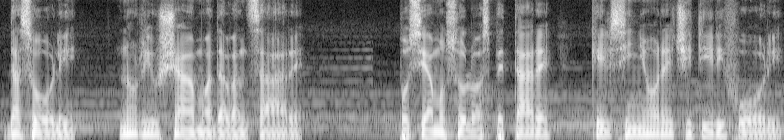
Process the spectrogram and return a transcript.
Da soli non riusciamo ad avanzare, possiamo solo aspettare che il Signore ci tiri fuori.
